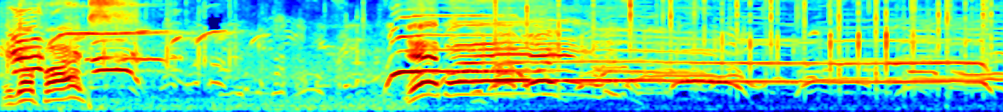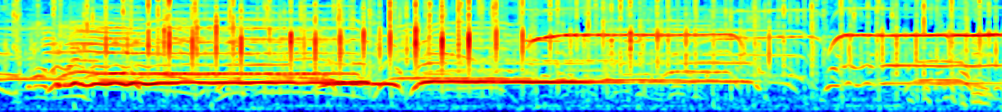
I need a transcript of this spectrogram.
There you go, Parks. Yeah, boy! Yeah.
